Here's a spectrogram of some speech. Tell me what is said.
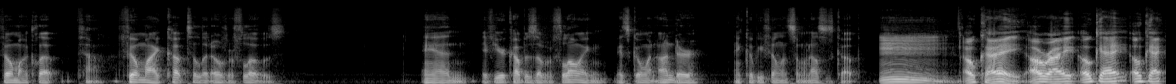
fill my cup, fill my cup till it overflows. And if your cup is overflowing, it's going under and could be filling someone else's cup. Mm, okay. All right. Okay. Okay.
